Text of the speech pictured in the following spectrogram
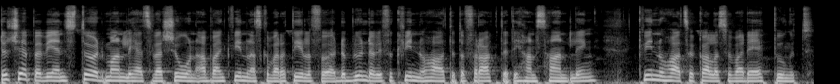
Då köper vi en störd manlighetsversion av vad en kvinna ska vara till för. Då blundar vi för kvinnohatet och föraktet i hans handling. Kvinnohat ska kallas för vad det är, punkt.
